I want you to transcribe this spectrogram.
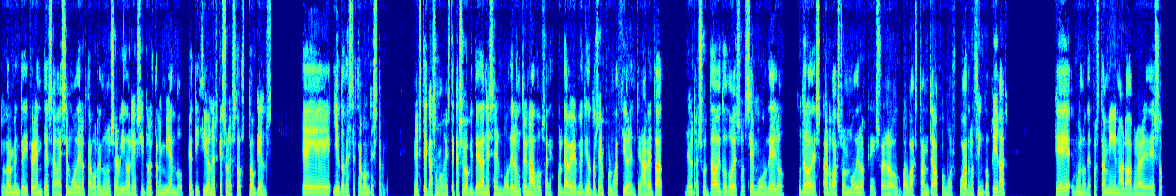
totalmente diferente, o sea, ese modelo está corriendo en unos servidores y tú le estás enviando peticiones, que son estos tokens, y entonces te está contestando. En este caso no, en este caso lo que te dan es el modelo entrenado, o sea, después de haber metido toda esa información, entrenar y tal, el resultado de todo eso, ese modelo Tú te lo descargas, son modelos que suelen ocupar bastante, a unos 4 o 5 gigas. Que, bueno, después también ahora hablaré de eso.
